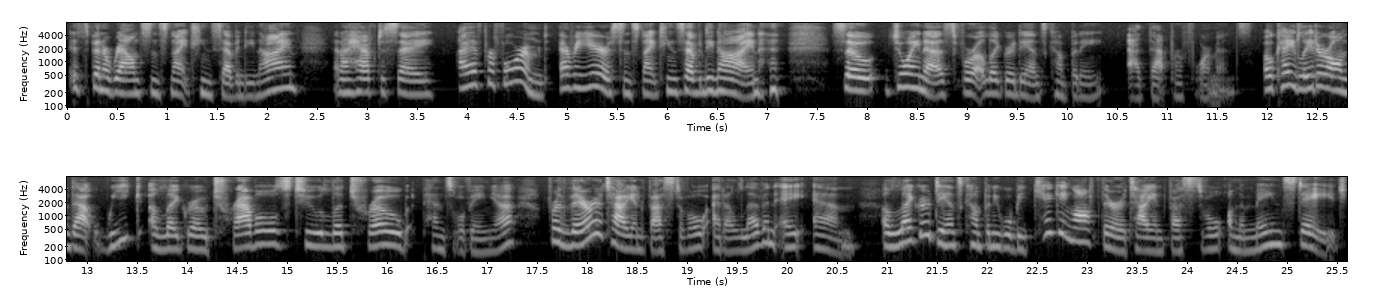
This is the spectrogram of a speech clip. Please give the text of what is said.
It's been around since 1979, and I have to say, I have performed every year since 1979. so join us for Allegro Dance Company at that performance. Okay, later on that week, Allegro travels to Latrobe, Pennsylvania for their Italian festival at 11 a.m. Allegro Dance Company will be kicking off their Italian festival on the main stage,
